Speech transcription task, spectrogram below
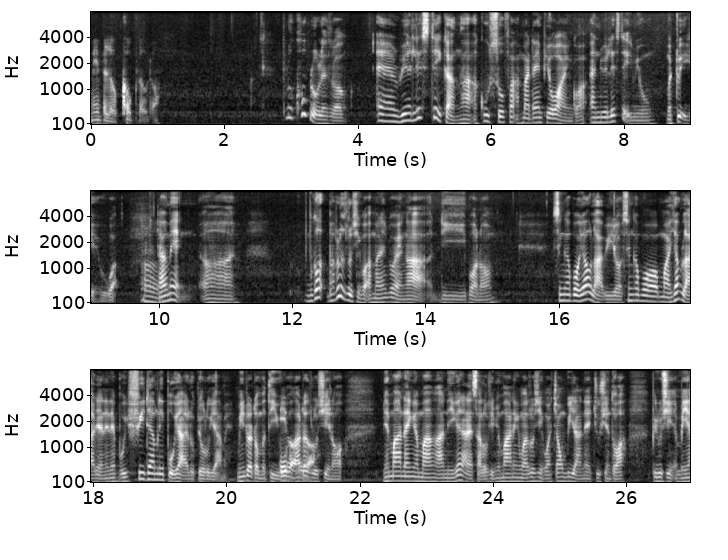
မင်းဘယ်လို cope လုပ်တော့ ဘလို့ခုတ်ဘလို့လဲဆိုတော့အဲ realistic ကငါအခု so far အမှန်တမ်းပြောရရင်ကွာ unrealistic မျိုးမတွေ့ခဲ့ဘူးကွာဒါပေမဲ့အာဘာဘာလို့ဆိုလို့ရှိရင်ကွာအမှန်တမ်းပြောရင်ငါဒီပေါ့နော်စင်ကာပူရောက်လာပြီးတော့စင်ကာပူမှာရောက်လာတဲ့အနေနဲ့ပိုပြီး freedom လေးပိုရတယ်လို့ပြောလို့ရမယ်မင်းတို့တော့မသိဘူးငါတို့ဆိုလို့ရှိရင်တော့မြန်မာနိုင်ငံမှာငါနေခဲ့တာလည်းဆက်လို့ရှိရင်မြန်မာနိုင်ငံမှာဆိုလို့ရှိရင်ကွာចောင်းပြီးတာနဲ့ကျူရှင်သွားပြီးလို့ရှိရင်အမေက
